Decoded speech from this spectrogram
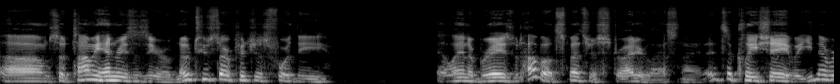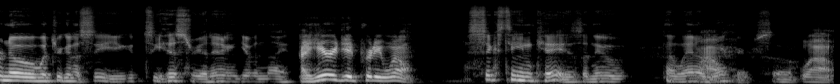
Um, so Tommy Henry's a zero. No two start pitchers for the Atlanta Braves, but how about Spencer Strider last night? It's a cliche, but you never know what you're going to see. You could see history at any given night. I hear he did pretty well. 16K is a new Atlanta wow. record. So wow,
